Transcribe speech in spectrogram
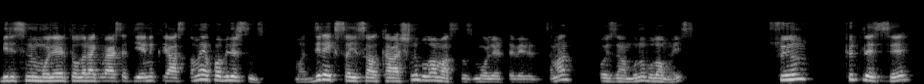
birisinin molarite olarak verse diğerini kıyaslama yapabilirsiniz. Ama direkt sayısal karşılığını bulamazsınız molarite verildiği zaman. O yüzden bunu bulamayız. Suyun kütlesi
